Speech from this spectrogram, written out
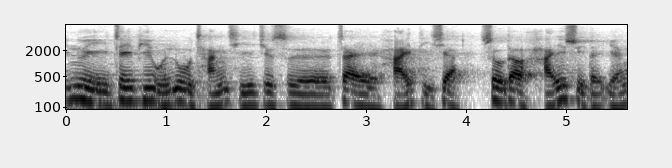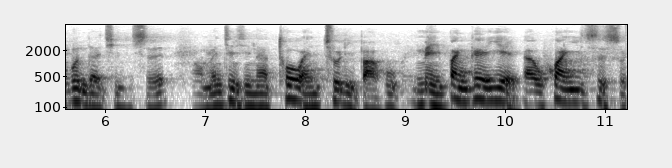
因为这批文物长期就是在海底下受到海水的盐分的侵蚀，我们进行了拖完处理保护，每半个月要换一次水。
